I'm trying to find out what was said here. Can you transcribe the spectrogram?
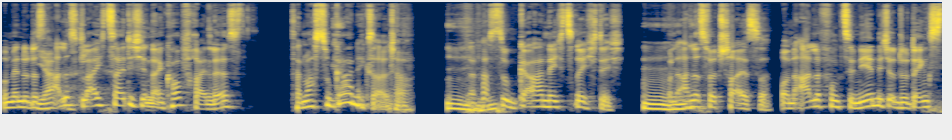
Und wenn du das Ja. alles gleichzeitig in deinen Kopf reinlässt, dann machst du gar nichts, Alter. Dann machst du gar nichts richtig. Mhm. Und alles wird scheiße. Und alle funktionieren nicht und du denkst,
